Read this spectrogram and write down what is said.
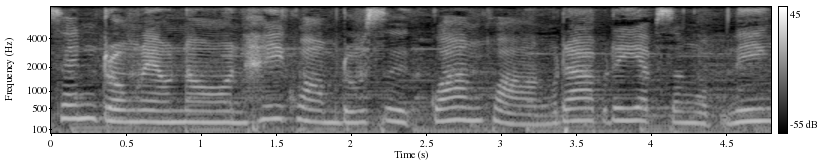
เส้นตรงแนวนอนให้ความรู้สึกกว้างขวางราบเรียบสงบนิ่ง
